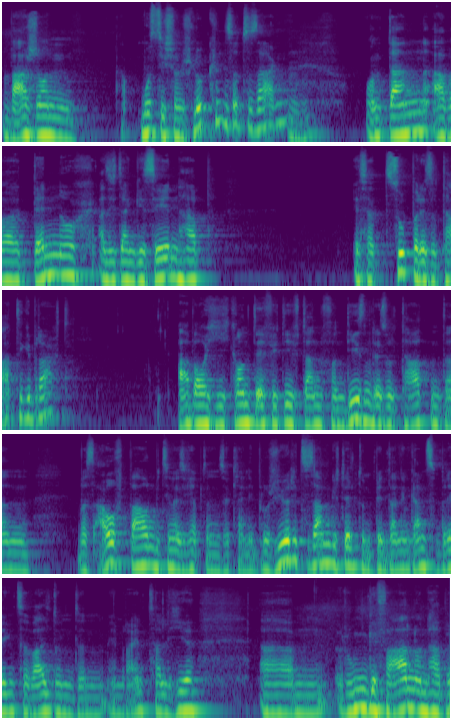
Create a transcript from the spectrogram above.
war schon, musste ich schon schlucken sozusagen. Mhm. Und dann aber dennoch, als ich dann gesehen habe, es hat super Resultate gebracht, aber auch ich konnte effektiv dann von diesen Resultaten dann was aufbauen, beziehungsweise ich habe dann so eine kleine Broschüre zusammengestellt und bin dann im ganzen Bregenzer Wald und im Rheintal hier ähm, rumgefahren und habe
